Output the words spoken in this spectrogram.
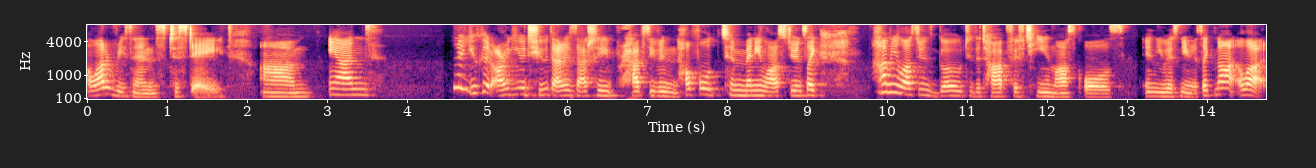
a lot of reasons to stay. Um, and you, know, you could argue too that is actually perhaps even helpful to many law students. Like, how many law students go to the top 15 law schools in US News? Like, not a lot,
